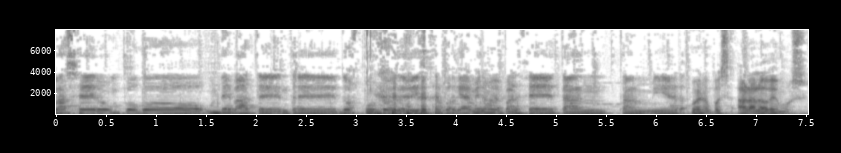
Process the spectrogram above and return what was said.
va a ser un poco un debate entre dos puntos de vista, porque a mí no me parece tan, tan mierda. Bueno, pues ahora lo vemos.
